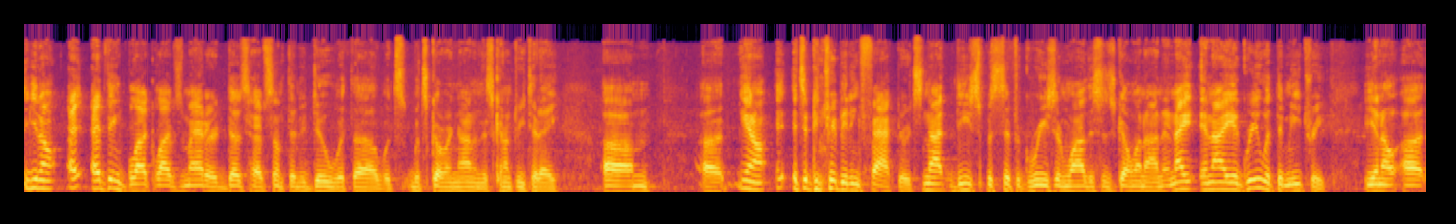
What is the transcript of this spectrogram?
you know, I, I, think Black Lives Matter does have something to do with uh, what's what's going on in this country today. Um, uh, you know, it, it's a contributing factor. It's not the specific reason why this is going on. And I and I agree with Dimitri. You know, uh,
